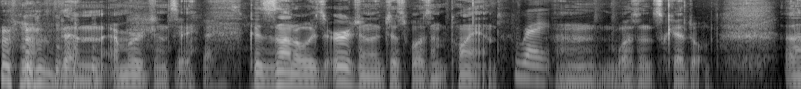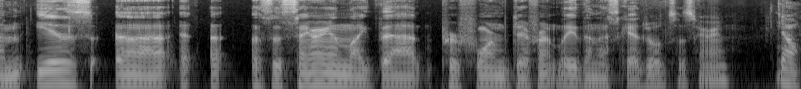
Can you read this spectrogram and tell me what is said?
than emergency, because it's not always urgent; it just wasn't planned. right. and wasn't scheduled. Um, is uh, a, a cesarean like that performed differently than a scheduled cesarean? No,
